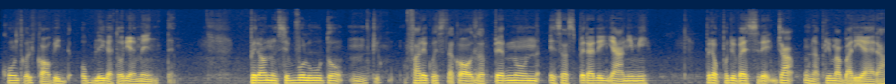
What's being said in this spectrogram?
contro il Covid obbligatoriamente. Però non si è voluto mh, mm, fare questa cosa per non esasperare gli animi però poteva essere già una prima barriera.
